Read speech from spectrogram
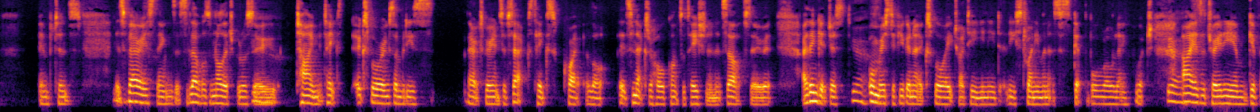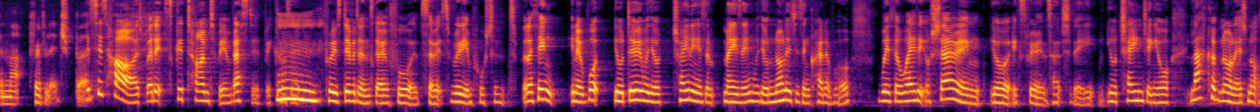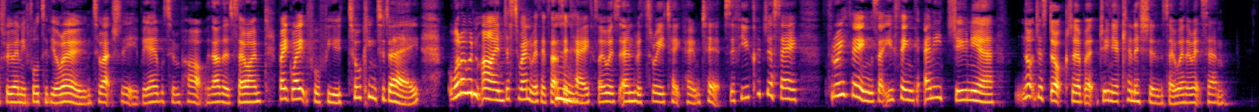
impotence. It's various things. It's levels of knowledge, but also yeah. time. It takes exploring somebody's their experience of sex takes quite a lot it's an extra whole consultation in itself. So it, I think it just yes. almost if you're going to explore HRT, you need at least 20 minutes to get the ball rolling, which yes. I, as a trainee, am given that privilege. But this is hard, but it's good time to be invested because mm. it proves dividends going forward. So it's really important. But I think you know, what you're doing with your training is amazing, with your knowledge is incredible, with the way that you're sharing your experience, actually, you're changing your lack of knowledge, not through any fault of your own, to actually be able to impart with others. So I'm very grateful for you talking today. What I wouldn't mind, just to end with, if that's mm. okay, because I always end with three take home tips. If you could just say three things that you think any junior, not just doctor, but junior clinician, so whether it's um,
